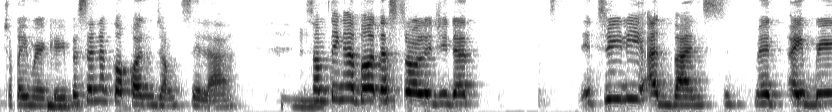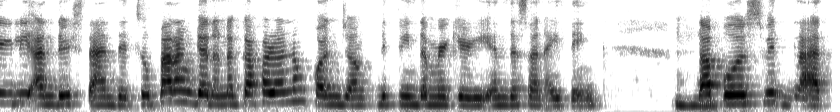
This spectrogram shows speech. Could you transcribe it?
tsaka yung Mercury. Basta nagko-conjunct sila. Mm-hmm. Something about astrology that it's really advanced. I barely understand it. So parang gano'n, nagkakaroon ng conjunct between the Mercury and the Sun, I think. Mm-hmm. Tapos with that,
